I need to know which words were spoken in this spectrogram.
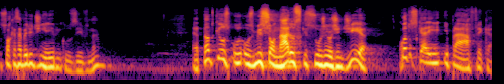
só quer saber de dinheiro, inclusive, né? É tanto que os, os missionários que surgem hoje em dia, quantos querem ir para a África?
